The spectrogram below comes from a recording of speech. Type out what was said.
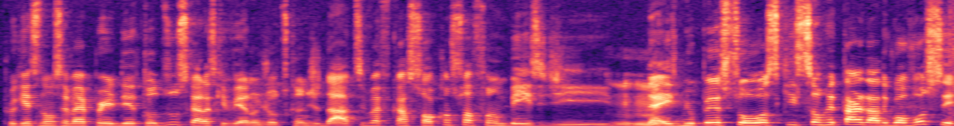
porque senão você vai perder todos os caras que vieram de outros candidatos e vai ficar só com a sua fanbase de Uhum. 10 mil pessoas que são retardadas igual você.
